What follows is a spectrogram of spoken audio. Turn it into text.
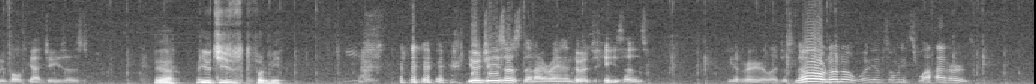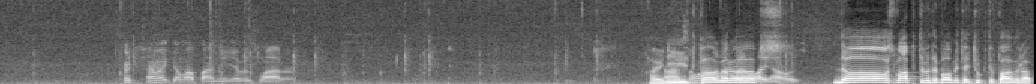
We both got Jesus. Yeah, you Jesus for me. you Jesus, then I ran into a Jesus. You get very religious. No, no, no. Why do you have so many swatters? Every time I come up on you, you have a swatter. I Ah, need someone went up power by the ups. lighthouse. No, swapped the moment I took the power up.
